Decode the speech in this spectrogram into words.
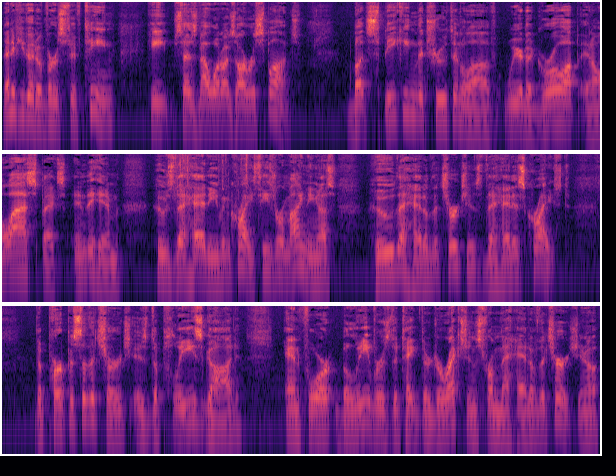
Then if you go to verse 15, he says, Now what is our response? But speaking the truth in love, we are to grow up in all aspects into Him who's the head, even Christ. He's reminding us who the head of the church is. The head is Christ. The purpose of the church is to please God and for believers to take their directions from the head of the church. You know,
